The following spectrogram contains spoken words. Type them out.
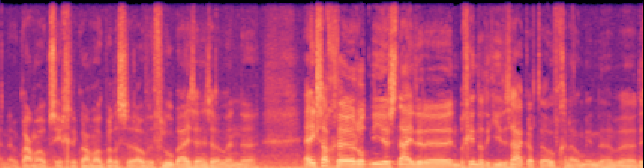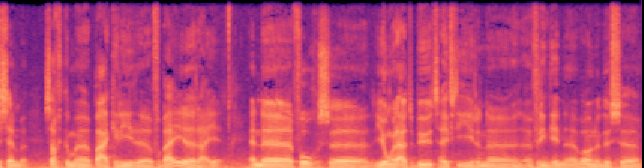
En we kwamen op zich we kwamen ook wel eens over de vloer bij ze en zo. En, en ik zag Rodney Snijder in het begin dat ik hier de zaak had overgenomen, in december. Zag ik hem een paar keer hier voorbij rijden. En volgens de jongeren uit de buurt heeft hij hier een, een vriendin wonen. Dus, en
